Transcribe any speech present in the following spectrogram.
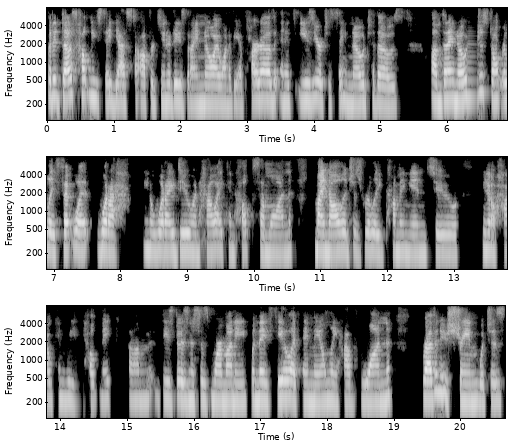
but it does help me say yes to opportunities that i know i want to be a part of. And it's easier to say no to those um, that I know just don't really fit what what I you know what I do and how I can help someone. My knowledge is really coming into you know how can we help make um, these businesses more money when they feel like they may only have one revenue stream, which is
